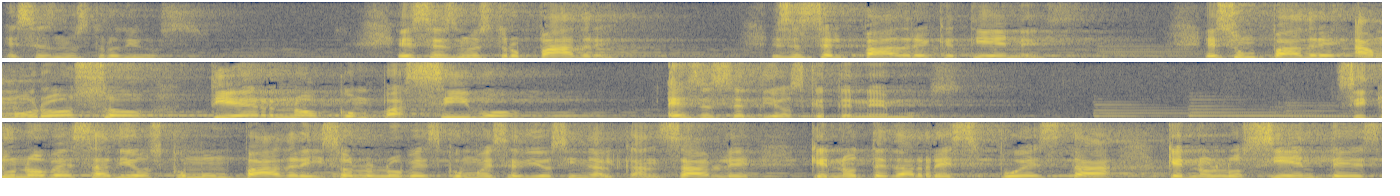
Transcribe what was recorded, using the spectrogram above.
Ese es nuestro Dios. Ese es nuestro Padre. Ese es el Padre que tienes. Es un Padre amoroso, tierno, compasivo. Ese es el Dios que tenemos. Si tú no ves a Dios como un padre y solo lo ves como ese Dios inalcanzable, que no te da respuesta, que no lo sientes,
